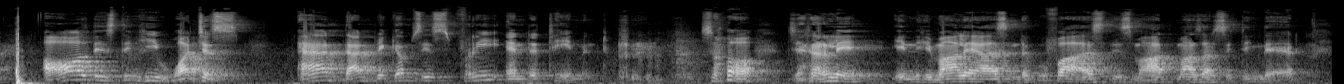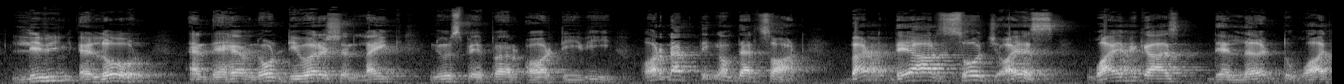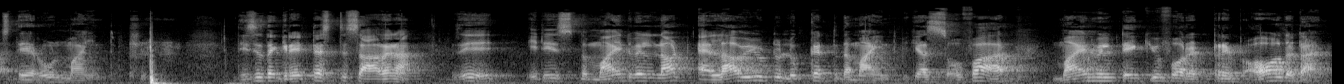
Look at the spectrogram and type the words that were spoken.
All these things he watches and that becomes his free entertainment. so generally in Himalayas, in the Gufas, these Mahatmas are sitting there living alone and they have no diversion like newspaper or TV or nothing of that sort. But they are so joyous. Why? Because they learn to watch their own mind. this is the greatest sadhana. See, it is the mind will not allow you to look at the mind because so far mind will take you for a trip all the time.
